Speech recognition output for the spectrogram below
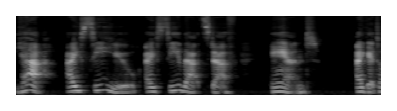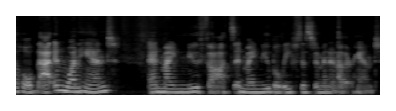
yeah, I see you. I see that stuff. And I get to hold that in one hand and my new thoughts and my new belief system in another hand.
